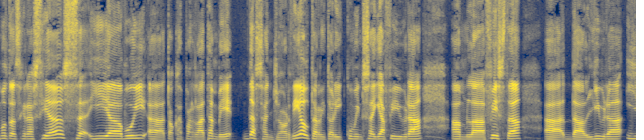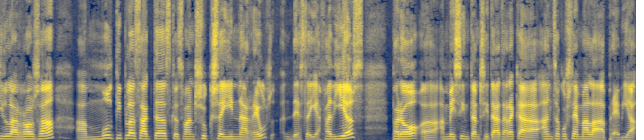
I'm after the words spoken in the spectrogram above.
Moltes gràcies. I avui eh, toca parlar també de Sant Jordi. El territori comença ja a fibrar amb la festa eh, del llibre i la rosa, amb múltiples actes que es van succeint a Reus des de ja fa dies però eh, amb més intensitat ara que ens acostem a la prèvia.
